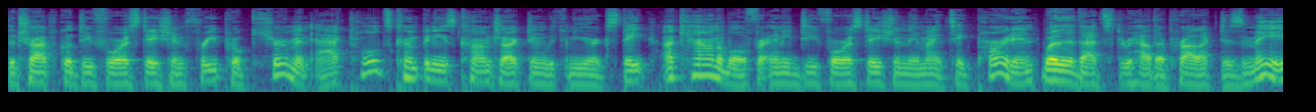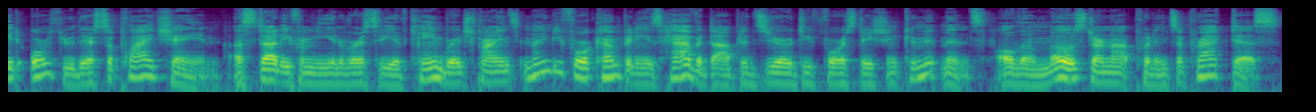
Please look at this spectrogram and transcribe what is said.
The Tropical Deforestation Free Procurement Act holds companies contracting with New York State accountable for any deforestation they might take part in, whether that's through how their product is made or through their supply chain. A study from the University of Cambridge finds 94 companies have adopted zero deforestation commitments, although most are not put into practice.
